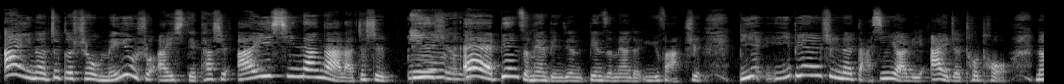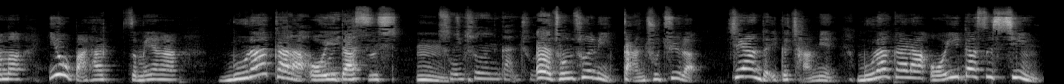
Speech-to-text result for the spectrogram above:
爱呢？这个时候没有说爱的，他是爱惜难啊了，这是边爱边怎么样，边怎边怎么样的语法是边一边是呢，打心眼里爱着托托，那么又把他怎么样啊？木拉嘎啦，我一达斯，嗯，从村赶出，哎，从村里赶出去了这样的一个场面。木拉嘎啦，我一达斯信。心，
